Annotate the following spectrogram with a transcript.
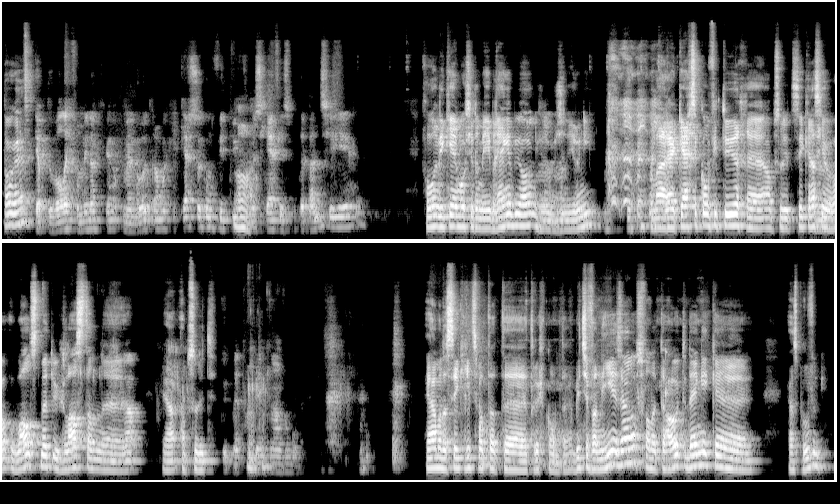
Toch, hè? Ik heb toevallig vanmiddag eh, op mijn boterhammetje kersenconfituur Oh. met schijfjes witte pens gegeten. Volgende keer mocht je er mee brengen, Bjorn. We zijn hier niet. Maar eh, kersenconfituur, eh, absoluut. Zeker als je wa- walst met je glas, dan... eh, ja. Ja, absoluut. Ja, maar dat is zeker iets wat dat eh, terugkomt. Hè. Een beetje vanille zelfs, van het hout, denk ik. eh ga eens proeven.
